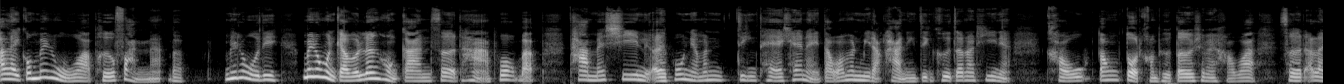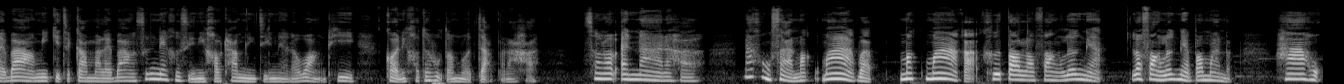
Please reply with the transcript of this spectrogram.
อะไรก็ไม่รู้อะเพ้อฝันนะแบบไม่รู้ดิ ไม่รู้เหมือนกันว่าเรื่องของการ search หาพวกแบบ time machine หรืออะไรพวกเนี้ยมันจริงแท้แค่ไหน แต่ว่ามันมีหลักฐานจริง ๆ คือเจ้าหน้าที่เนี่ยเขาต้องตรวจคอมพิวเตอร์ใช่ไหมคะว่า search อะไรบ้าง มีกิจกรรมอะไรบ้าง ซึ่งเนี่ยคือสิ่งที่เขาทำจริง ๆ ในระหว่างที่ก่อนที่เขาจะถูกตำรวจจับนะคะสำหรับแอนนานะคะ น่าสงสารมากๆแบบมาก ๆอะ่ะ คือตอนเราฟังเรื่องเนี้ยเราฟังเรื่องเนี้ยประมาณแบบ ห้าหก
